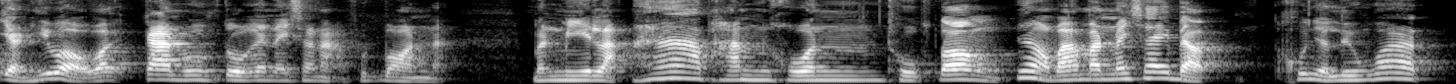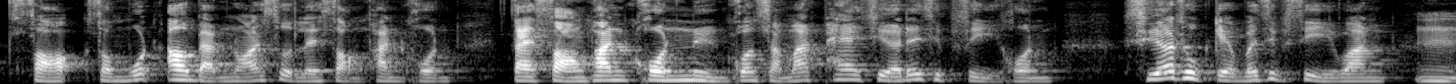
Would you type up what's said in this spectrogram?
อย่างที่บอกว่าการรวมตัวกันในสนามฟุตบอลน่ะ มันมีหลักห้าพันคนถูกต้องนี่ออกปะมันไม่ใช่แบบ คุณอย่าลืมว่าสอสมมุติเอาแบบน้อยสุดเลย 2,000 คน แต่ 2,000 คนหนึ่งคนสามารถแพร่เชื้อได้ 14 คน เชื้อถูกเก็บไว้ 14 วันอืม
